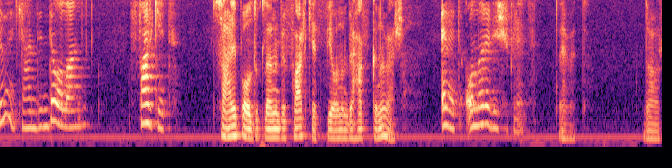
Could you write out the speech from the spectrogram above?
değil mi? Kendinde olan fark et. Sahip olduklarını bir fark et. Bir onun bir hakkını ver. Evet, onlara bir şükret. Evet. Doğru.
